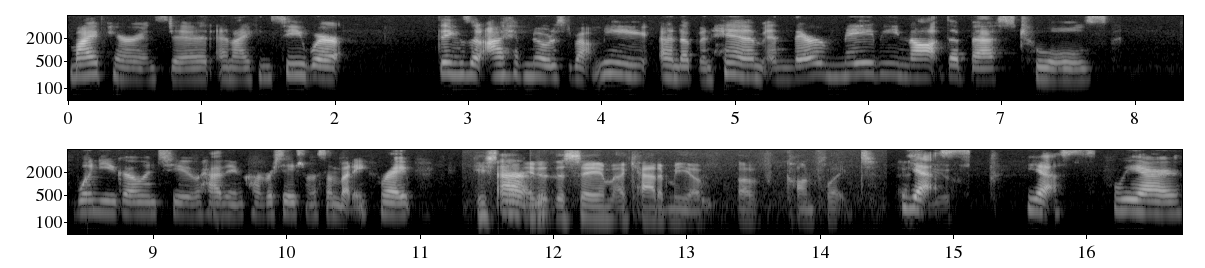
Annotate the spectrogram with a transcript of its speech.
my parents did, and I can see where things that I have noticed about me end up in him, and they're maybe not the best tools when you go into having a conversation with somebody, right? He studied um, at the same academy of, of conflict. Yes. You. Yes. We are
